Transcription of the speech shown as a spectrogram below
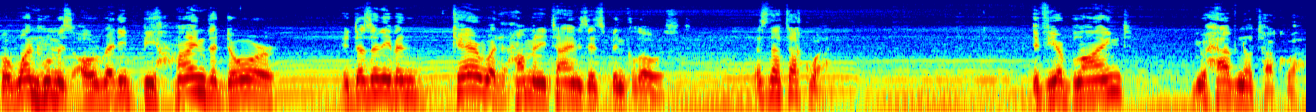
But one whom is already behind the door it doesn't even care what how many times it's been closed. That's not taqwa. If you're blind you have no taqwa.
